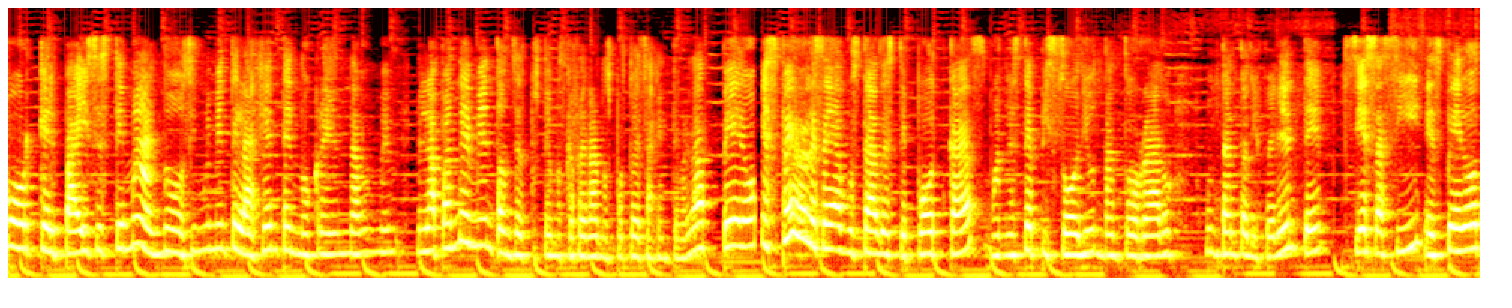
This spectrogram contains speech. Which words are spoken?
porque el país esté mal, no, simplemente la gente no cree en la, pandemia, entonces pues tenemos que fregarnos por toda esa gente, ¿verdad? Pero espero les haya gustado este podcast, bueno, este episodio un raro, un tanto diferente. Si es así, espero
